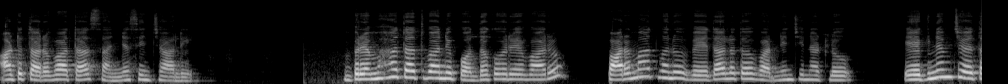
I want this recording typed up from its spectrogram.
అటు తర్వాత సన్యసించాలి. బ్రహ్మతత్వాన్ని పొందకోరేవారు పరమాత్మను వేదాలతో వర్ణించినట్లు యజ్ఞం చేత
